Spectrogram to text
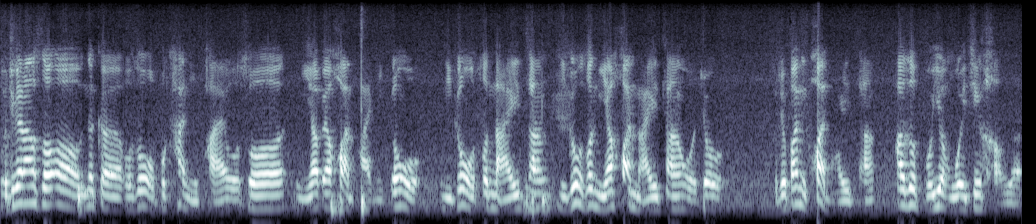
我就跟他说：“哦，那个，我说我不看你牌，我说你要不要换牌？你跟我，你跟我说哪一张？你跟我说你要换哪一张，我就我就帮你换哪一张。”他说：“不用，我已经好了。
